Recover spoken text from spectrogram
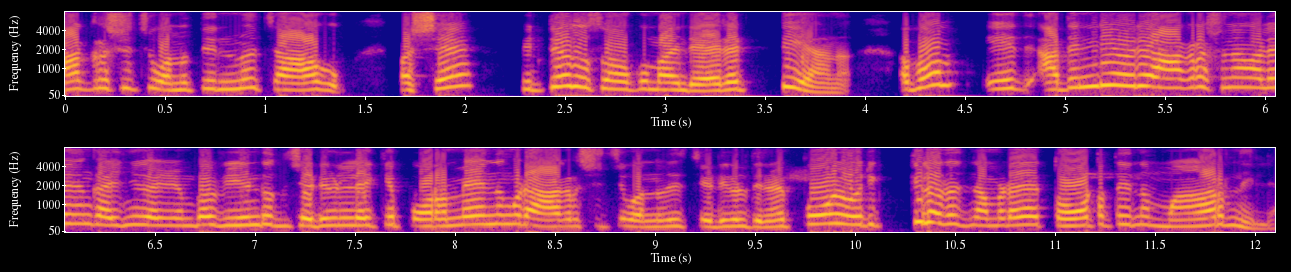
ആകർഷിച്ച് വന്ന് തിന്ന് ചാകും. പക്ഷെ പിറ്റേ ദിവസം നോക്കുമ്പോൾ അതിന്റെ ഇരട്ടിയാണ്. അപ്പം അതിന്റെ ഒരു ആകർഷണ വലയം കഴിഞ്ഞു കഴിയുമ്പോൾ വീണ്ടും ചെടികളിലേക്ക് പുറമേ നിന്നും കൂടെ ആകർഷിച്ച് വന്നത് ചെടികൾ തിന്നും ഇപ്പോൾ ഒരിക്കലും അത് നമ്മുടെ തോട്ടത്തിൽ നിന്ന് മാറുന്നില്ല.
